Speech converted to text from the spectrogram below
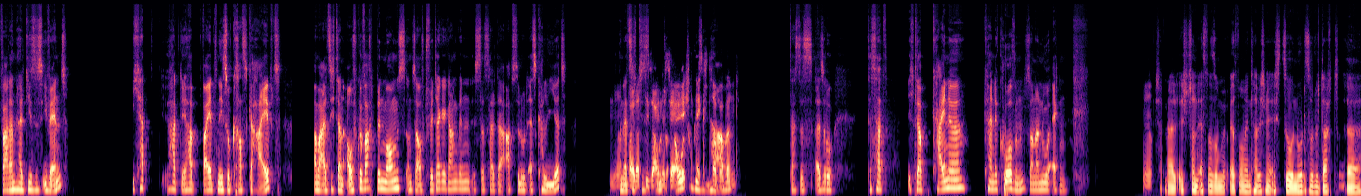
war dann halt dieses Event. Ich hat, hat, hab, war jetzt nicht so krass gehypt, aber als ich dann aufgewacht bin morgens und so auf Twitter gegangen bin, ist das halt da absolut eskaliert. Ja, Und weil das dieses Design Auto- ist ja Auto echt gesehen extravagant. Das ist, also, das hat, ich glaube, keine, keine Kurven, sondern nur Ecken. Ich habe mir halt echt schon erstmal so im ersten Moment habe ich mir echt so nur so gedacht, äh,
